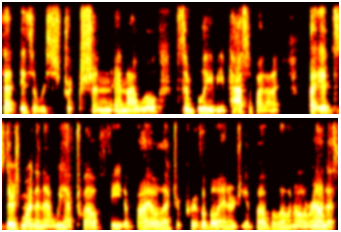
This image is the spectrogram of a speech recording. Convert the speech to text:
that it's a restriction and I will simply be pacified on it it's there's more than that. We have 12 feet of bioelectric provable energy above, below, and all around us.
